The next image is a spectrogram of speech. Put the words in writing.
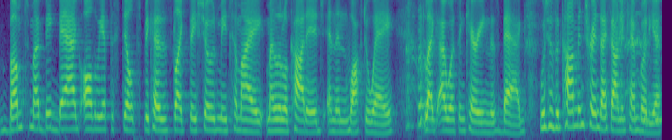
bumped my big bag all the way up the stilts because like they showed me to my my little cottage and then walked away like I wasn't carrying this bag, which is a common trend I found in Cambodia.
